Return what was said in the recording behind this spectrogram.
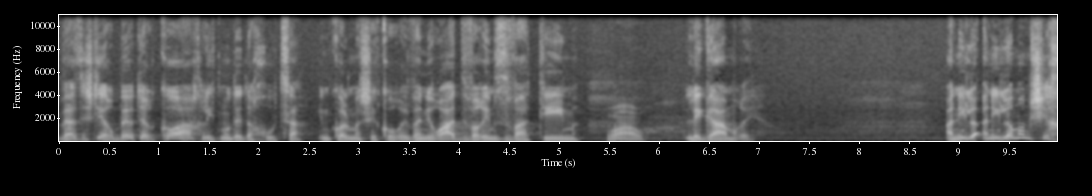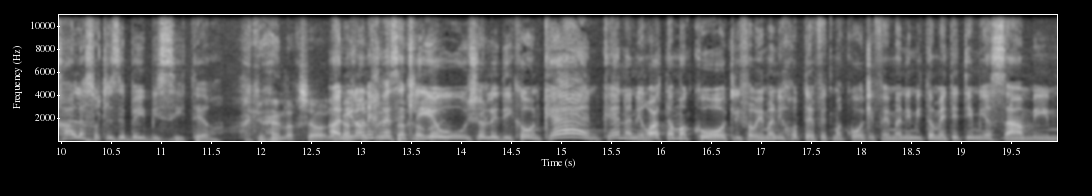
ואז יש לי הרבה יותר כוח להתמודד החוצה עם כל מה שקורה, ואני רואה דברים זוועתיים. וואו. לגמרי. אני, לא, אני לא ממשיכה לעשות לזה בייביסיטר. כן, לחשוב, אני לא נכנסת לייאוש או לדיכאון, כן, כן, אני רואה את המכות, לפעמים אני חוטפת מכות, לפעמים אני מתעמתת עם יס"מים,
